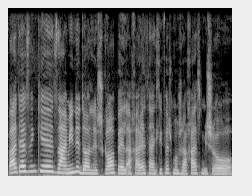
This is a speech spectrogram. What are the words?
بعد از اینکه زمین دانشگاه بالاخره تکلیفش مشخص میشه و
